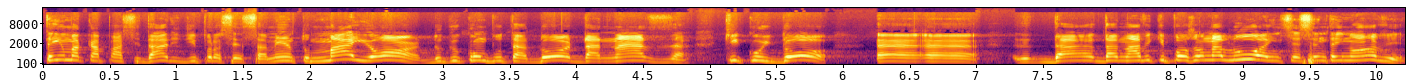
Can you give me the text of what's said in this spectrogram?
tem uma capacidade de processamento maior do que o computador da NASA que cuidou é, é, da, da nave que pousou na Lua em 69.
